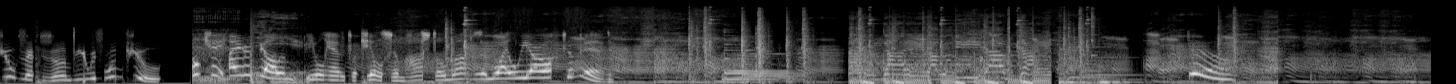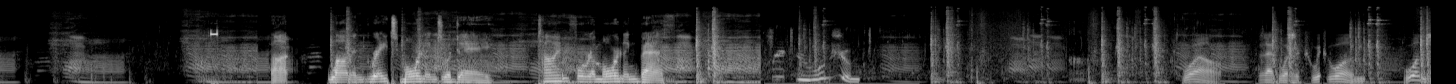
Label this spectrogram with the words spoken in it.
killed that zombie with one kill. Okay, Iron Golem, you'll have to kill some hostile mobs and while we are off to bed. Yeah. Uh, what a great morning today. Time for a morning bath. Three, two, one. Wow, that was a quick one. Once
